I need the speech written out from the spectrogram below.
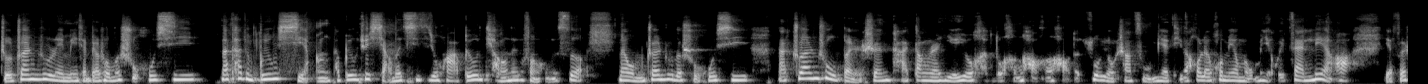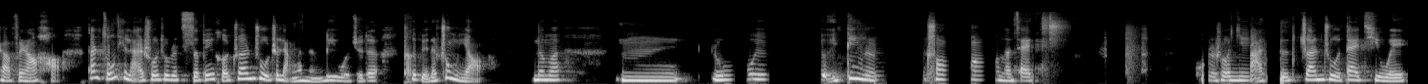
就专注力明显，比方说我们数呼吸，那他就不用想，他不用去想那七句话，不用调那个粉红色。那我们专注的数呼吸，那专注本身它当然也有很多很好很好的作用。上次我们也提到，后来后面我们我们也会再练啊，也非常非常好。但是总体来说，就是慈悲和专注这两个能力，我觉得特别的重要。那么。嗯，如果有一定的状况呢，在，或者说你把专注代替为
